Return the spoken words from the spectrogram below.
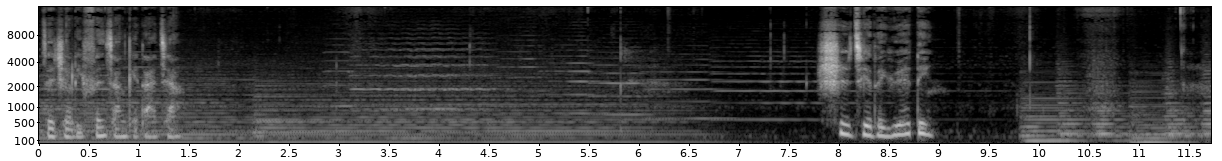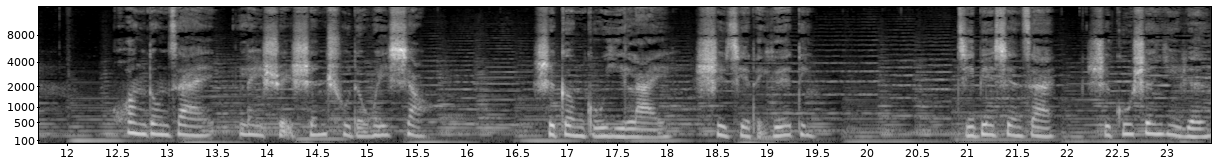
在这里分享给大家。世界的约定，晃动在泪水深处的微笑，是亘古以来世界的约定。即便现在是孤身一人。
